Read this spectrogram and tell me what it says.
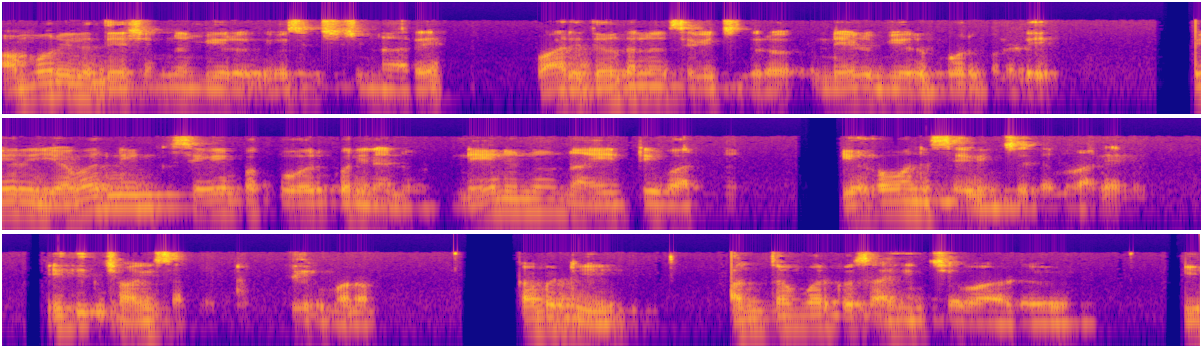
అమోరీల దేశంలో మీరు నివసించుచున్నారే వారి దేవతలను సేవించుదరో నేడు మీరు కోరుకునడి. మీరు ఎవరిని సేవింప కోరుకొని నన్ను నేనును నా ఇంటి వారిని యహోవను సేవించదను అనేది ఇది చాయిస్ అన్నట్టు తీర్మానం. కాబట్టి అంతం వరకు సహించేవాడు ఈ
